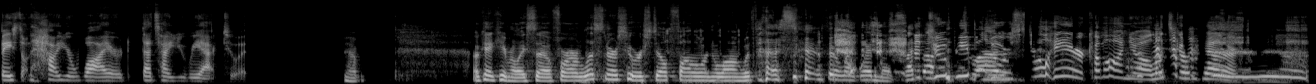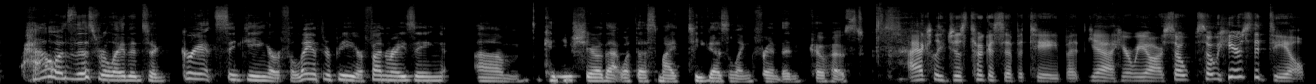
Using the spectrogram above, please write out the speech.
based on how you're wired, that's how you react to it. Yep. Okay, Kimberly. So for our listeners who are still following along with us, they're like, wait a minute. the two people was... who are still here, come on, y'all, let's go together. How is this related to grant seeking or philanthropy or fundraising? Um, can you share that with us, my tea guzzling friend and co-host? I actually just took a sip of tea, but yeah, here we are. So, so here's the deal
